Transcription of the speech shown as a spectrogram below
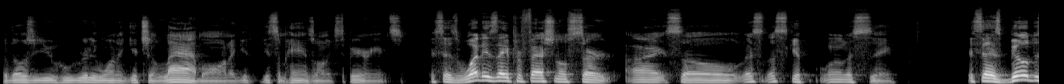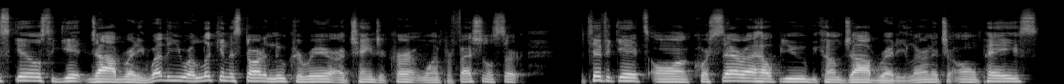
for those of you who really want to get your lab on or get, get some hands-on experience. It says, "What is a professional cert?" All right, so let's let's skip. Well, let's see. It says, "Build the skills to get job ready. Whether you are looking to start a new career or change your current one, professional cert Certificates on Coursera help you become job ready. Learn at your own pace,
